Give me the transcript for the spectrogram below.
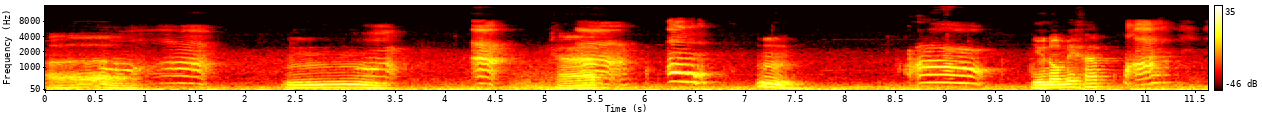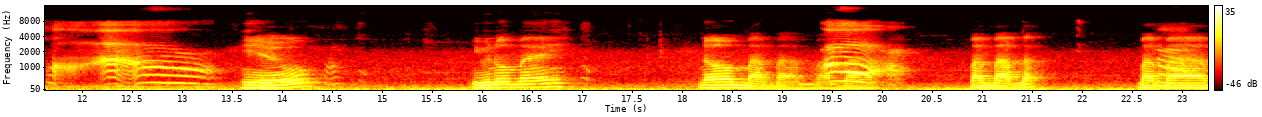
เออ อืม ครับ อืมหิวนมไหมครับ หิว หิวนมไหม นมมามมามมามมามมามนะมามมาม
